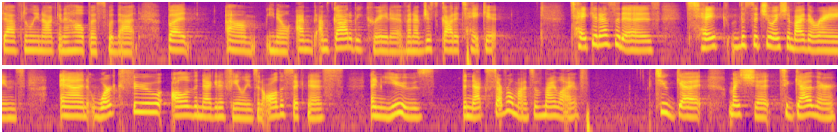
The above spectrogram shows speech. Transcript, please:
definitely not going to help us with that. But um, you know, I'm I've got to be creative, and I've just got to take it, take it as it is, take the situation by the reins, and work through all of the negative feelings and all the sickness, and use the next several months of my life to get my shit together,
